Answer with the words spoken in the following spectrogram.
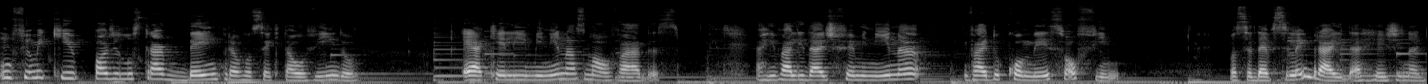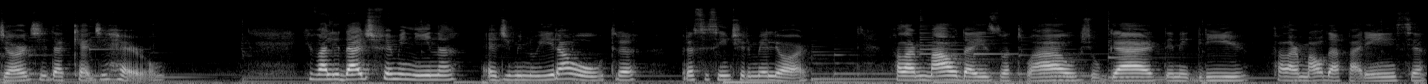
um filme que pode ilustrar bem para você que está ouvindo é aquele Meninas Malvadas. A rivalidade feminina vai do começo ao fim. Você deve se lembrar aí da Regina George e da Cad Harrow. Rivalidade feminina é diminuir a outra para se sentir melhor. Falar mal da ex atual, julgar, denegrir, falar mal da aparência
